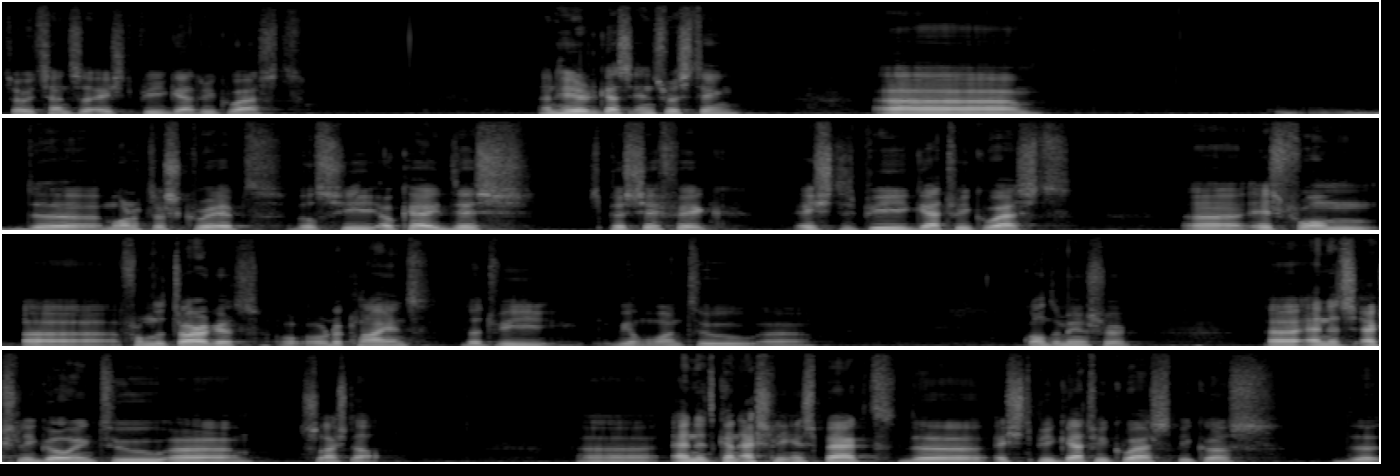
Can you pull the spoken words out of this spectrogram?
So it sends a HTTP GET request. And here it gets interesting. Um, the monitor script will see, okay, this specific HTTP GET request uh, is from, uh, from the target or, or, the client that we, we want to uh, quantum insert. Uh, and it's actually going to uh, slash dot. Uh, and it can actually inspect the HTTP GET request because the,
